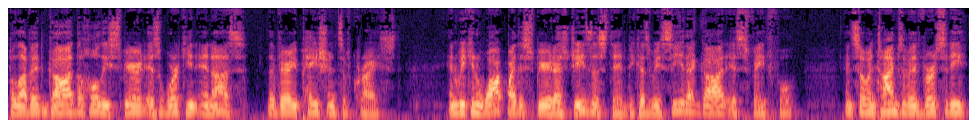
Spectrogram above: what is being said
beloved, God the Holy Spirit is working in us the very patience of Christ. And we can walk by the Spirit as Jesus did because we see that God is faithful. And so in times of adversity,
